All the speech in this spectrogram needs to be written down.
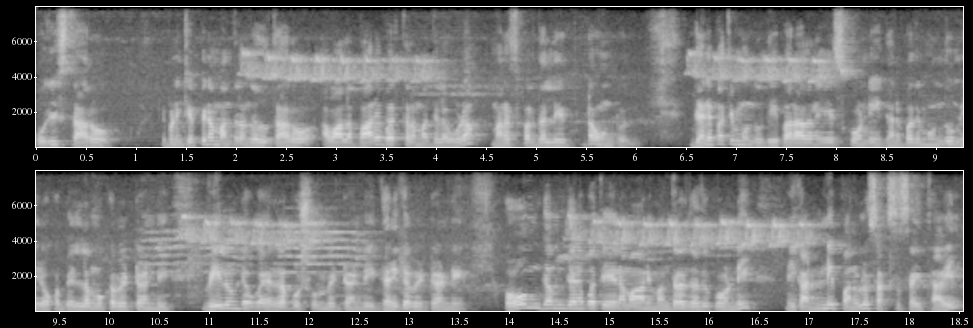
పూజిస్తారో ఇప్పుడు నేను చెప్పిన మంత్రం చదువుతారో వాళ్ళ భార్య భర్తల మధ్యలో కూడా మనస్పర్ధ లేకుండా ఉంటుంది. గణపతి ముందు దీపారాధన చేసుకోండి. గణపతి ముందు మీరు ఒక బెల్లం ముక్క పెట్టండి. వీలుంటే ఒక ఎర్ర పుష్పం పెట్టండి. గరిక పెట్టండి. ఓం గం గణపతే నమ అని మంత్రం చదువుకోండి. మీకు అన్ని పనులు సక్సెస్ అవుతాయి.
